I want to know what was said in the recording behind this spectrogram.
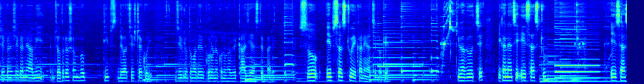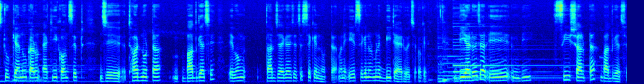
সেখানে সেখানে আমি যতটা সম্ভব টিপস দেওয়ার চেষ্টা করি যেগুলো তোমাদের কোনো না কোনোভাবে কাজে আসতে পারে। সো এফ সাস টু এখানে আছে ওকে কীভাবে হচ্ছে? এখানে আছে এ সাস টু এ সাস টু কেন? কারণ একই কনসেপ্ট যে থার্ড নোটটা বাদ গেছে এবং তার জায়গায় এসেছে সেকেন্ড নোটটা মানে এর সেকেন্ড নোট মানে বিটা অ্যাড হয়েছে। ওকে বি অ্যাড হয়েছে আর এ বি সি শার্পটা বাদ গেছে।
